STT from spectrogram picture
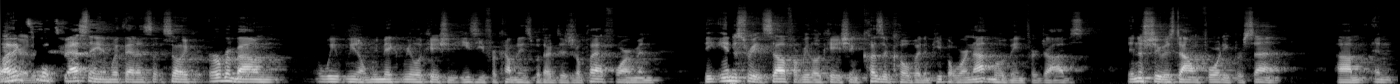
I think what's fascinating with that is so like Urbanbound, we you know we make relocation easy for companies with our digital platform, and the industry itself of relocation because of COVID and people were not moving for jobs. The industry was down forty percent, um, and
